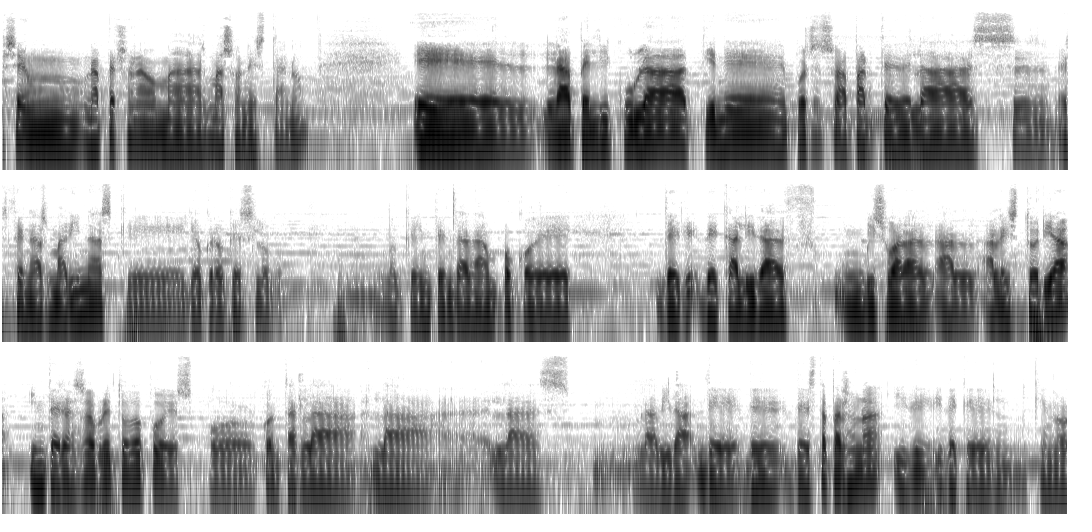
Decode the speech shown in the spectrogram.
ser una persona más, más honesta, ¿no? La película tiene, pues eso, aparte de las eh, escenas marinas, que yo creo que es lo, que intenta dar un poco de, calidad visual a la historia, interesa sobre todo pues por contar la, vida de, esta persona y de, y de que, quien lo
